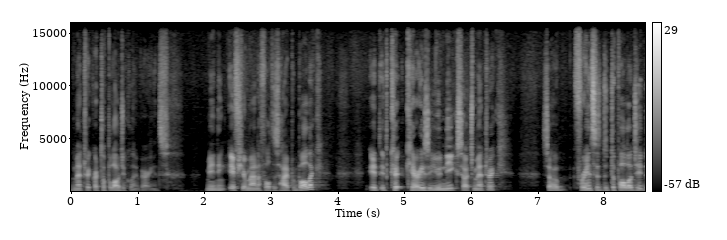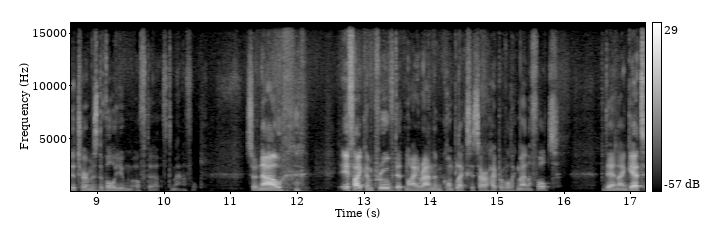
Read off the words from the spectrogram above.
metric are topological invariants, meaning if your manifold is hyperbolic, it, it carries a unique such metric. So for instance, the topology determines the volume of the, of the manifold. So now, if I can prove that my random complexes are hyperbolic manifolds, then I get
